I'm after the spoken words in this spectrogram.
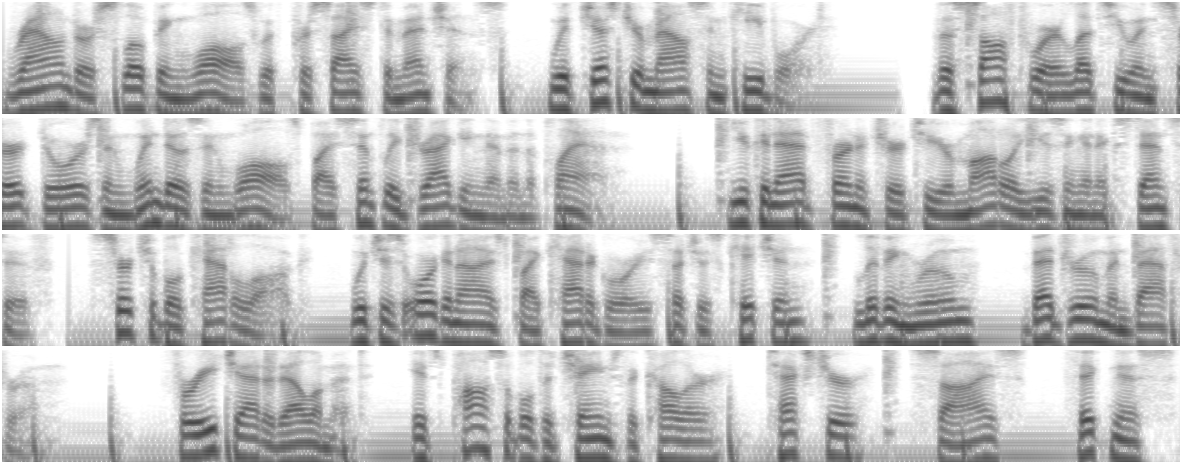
round or sloping walls with precise dimensions, with just your mouse and keyboard. The software lets you insert doors and windows in walls by simply dragging them in the plan. You can add furniture to your model using an extensive, searchable catalog, which is organized by categories such as kitchen, living room, bedroom, and bathroom. For each added element, it's possible to change the color, texture, size, thickness,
